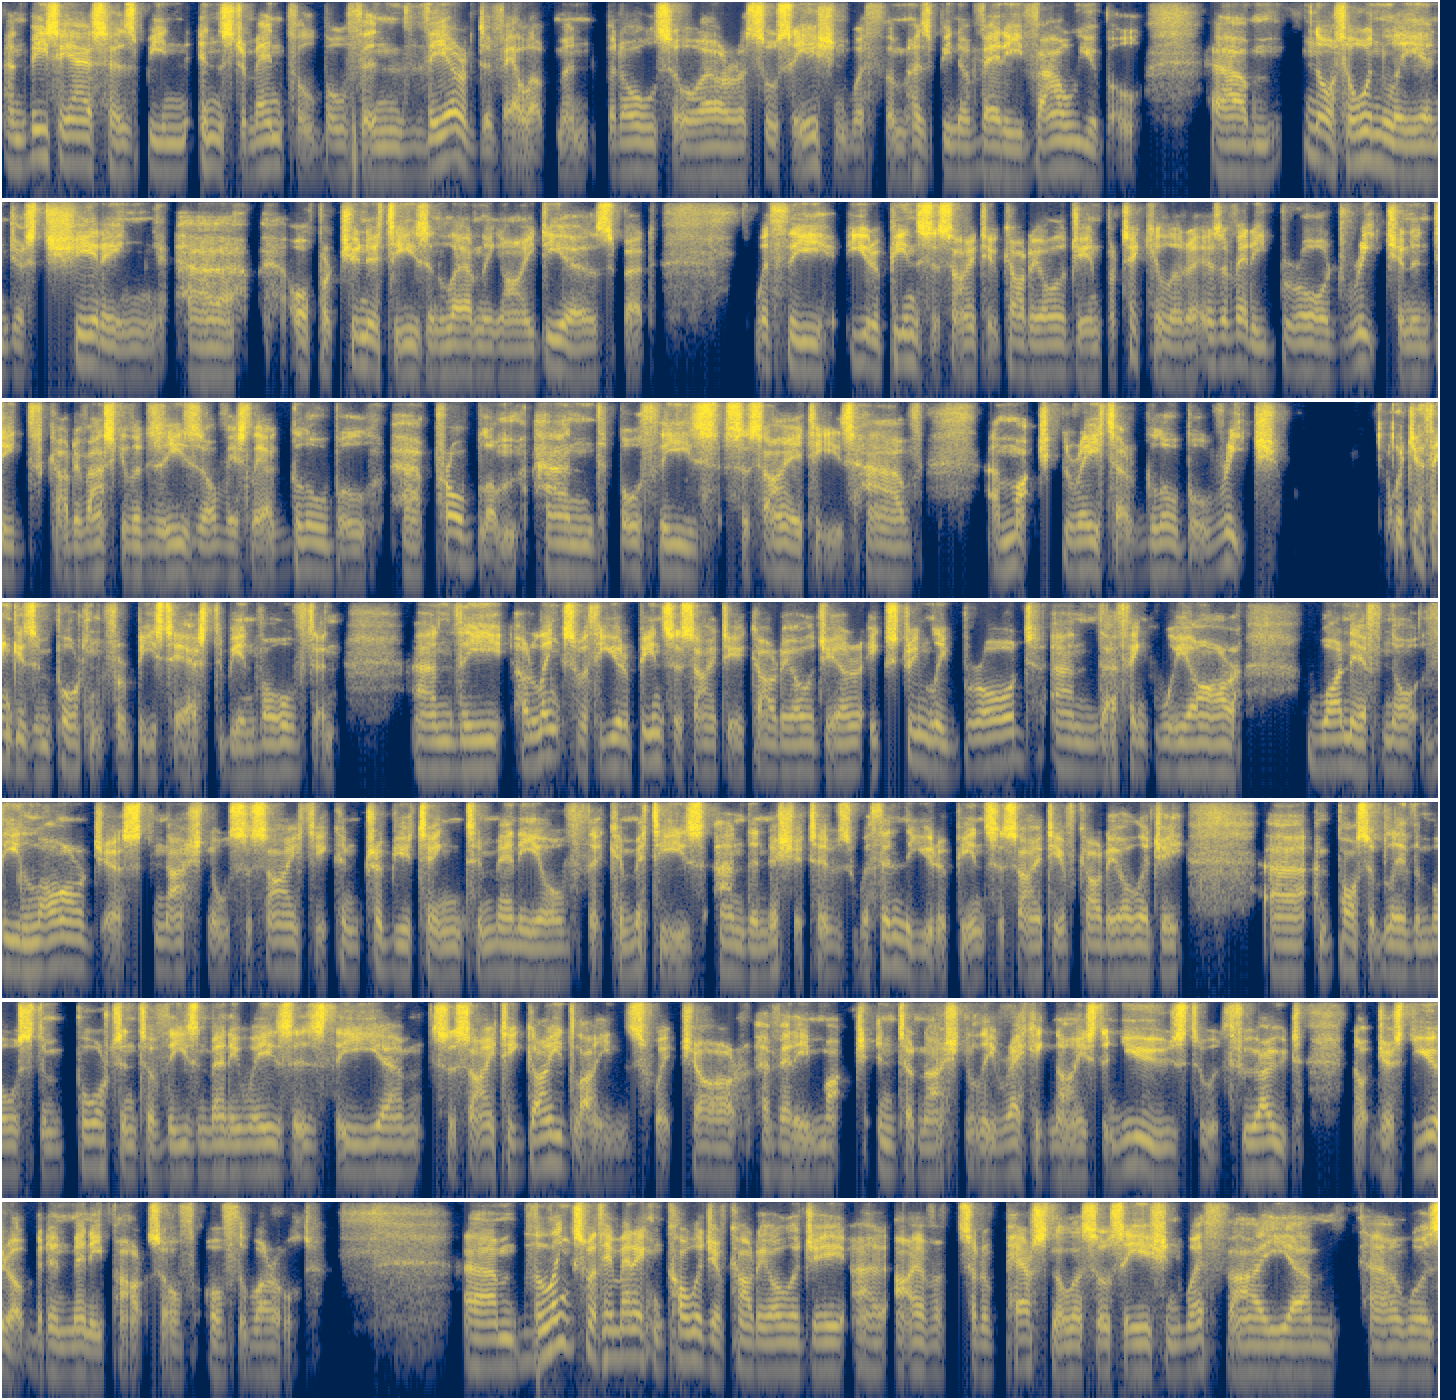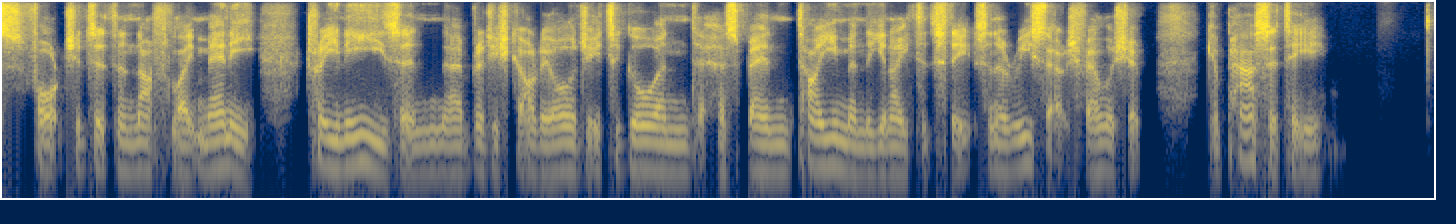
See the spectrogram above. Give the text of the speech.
And BCS has been instrumental both in their development, but also our association with them has been a very valuable, um, not only in just sharing uh, opportunities and learning ideas, but with the European Society of Cardiology in particular, it is a very broad reach, and indeed, cardiovascular disease is obviously a global uh, problem, and both these societies have a much greater global reach. Which I think is important for BCS to be involved in. And the our links with the European Society of Cardiology are extremely broad, and I think we are one, if not the largest national society contributing to many of the committees and initiatives within the European Society of Cardiology. Uh, and possibly the most important of these in many ways is the um, society guidelines, which are very much internationally recognized and used throughout not just Europe, but in many parts of, of the world. Um, the links with the American College of Cardiology, uh, I have a sort of personal association with. I um, uh, was fortunate enough, like many trainees in uh, British cardiology, to go and uh, spend time in the United States in a research fellowship capacity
